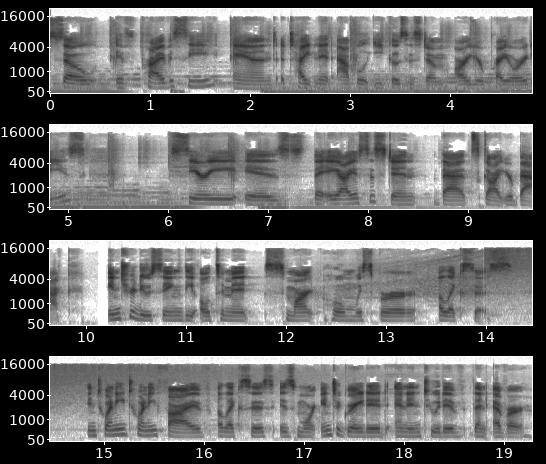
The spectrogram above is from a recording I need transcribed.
So, if privacy and a tight knit Apple ecosystem are your priorities, Siri is the AI assistant that's got your back. Introducing the ultimate smart home whisperer, Alexis. In 2025, Alexis is more integrated and intuitive than ever.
